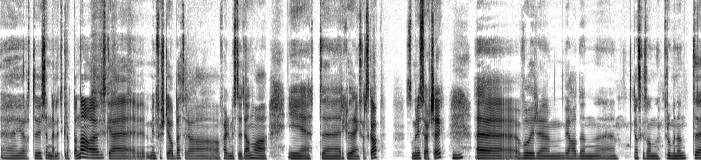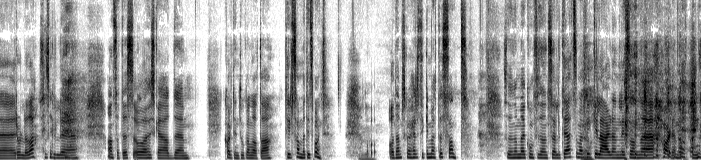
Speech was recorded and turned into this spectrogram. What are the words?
eh, gjør at du kjenner litt kroppen. Da. Og Jeg husker jeg, Min første jobb etter å være ferdig med studiene var i et eh, rekrutteringsselskap som researcher. Eh, hvor eh, vi hadde en eh, ganske sånn prominent eh, rolle da, som skulle ansettes. Og jeg husker jeg hadde eh, kalt inn to kandidater til samme tidspunkt. Og de skal jo helst ikke møtes, sant? Så det er noe med konfidensialitet som jeg Ja. fikk lære den litt sånn uh, harde måten.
